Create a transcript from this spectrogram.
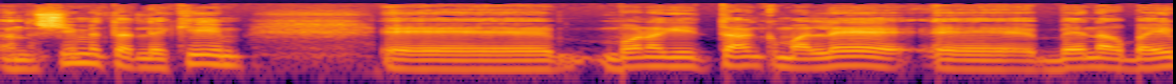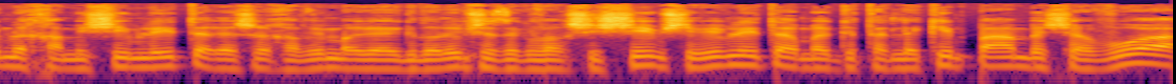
אנשים מתדלקים אה, בוא נגיד טנק מלא בין 40 ל-50 ליטר יש רכבים גדולים שזה כבר 60 70 ליטר מתדלקים פעם בשבוע.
